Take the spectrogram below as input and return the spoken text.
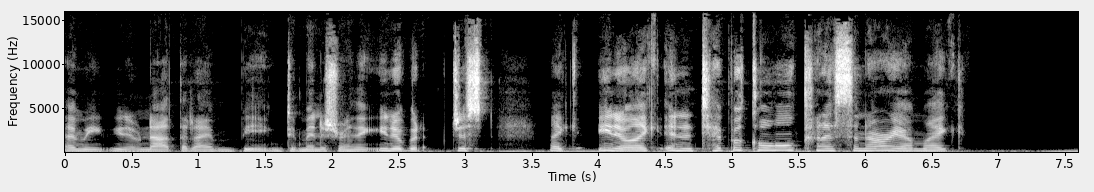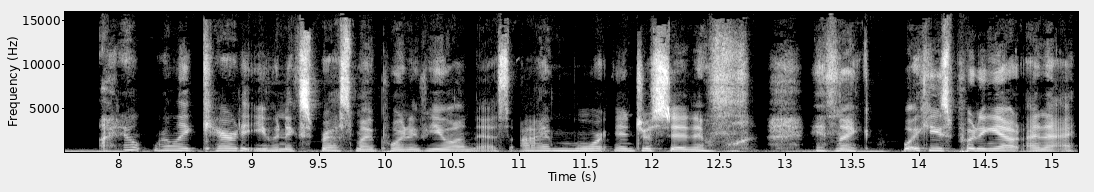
I mean, you know, not that I'm being diminished or anything, you know, but just like, you know, like in a typical kind of scenario, I'm like, I don't really care to even express my point of view on this. I'm more interested in, in like what he's putting out. And I,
